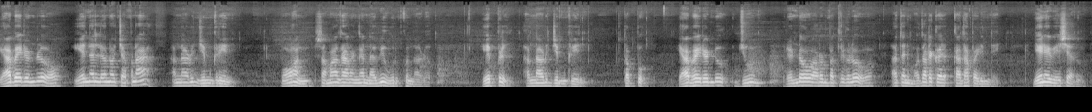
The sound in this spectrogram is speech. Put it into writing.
యాభై రెండులో ఏ నెలలోనో చెప్పనా? అన్నాడు జిమ్ గ్రీన్ మోహన్ సమాధానంగా నవ్వి ఊరుకున్నాడు. ఏప్రిల్ అన్నాడు జిమ్ గ్రీన్ తప్పు. యాభై రెండు జూన్ రెండవ వారం పత్రికలో అతని మొదట క- కథ పడింది. నేనే వేశాను.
